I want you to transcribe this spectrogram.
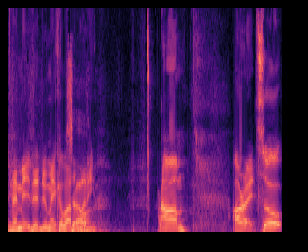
They may, they do make a lot So- of money. Um, all right, so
